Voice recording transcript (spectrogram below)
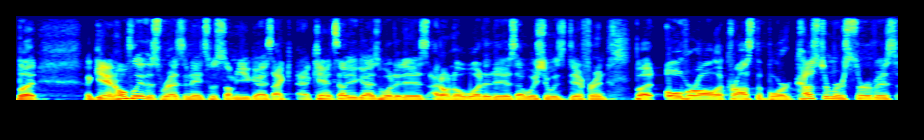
But again, hopefully this resonates with some of you guys. I, I can't tell you guys what it is. I don't know what it is. I wish it was different. But overall, across the board, customer service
